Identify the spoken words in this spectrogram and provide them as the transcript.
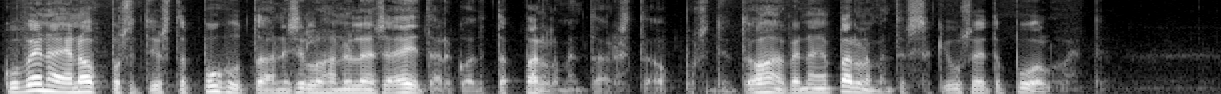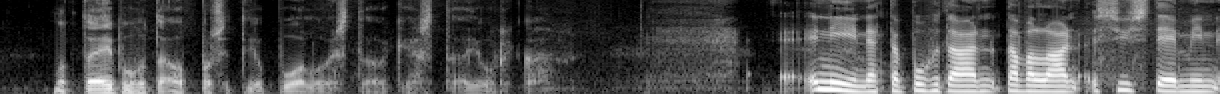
Kun Venäjän oppositiosta puhutaan, niin silloinhan yleensä ei tarkoiteta parlamentaarista oppositiota. Onhan Venäjän parlamentissakin useita puolueita, mutta ei puhuta oppositiopuolueista oikeastaan juurikaan. Niin, että puhutaan tavallaan systeemin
